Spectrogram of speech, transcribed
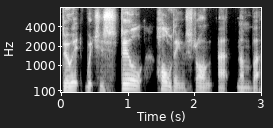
Do It, which is still holding strong at number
